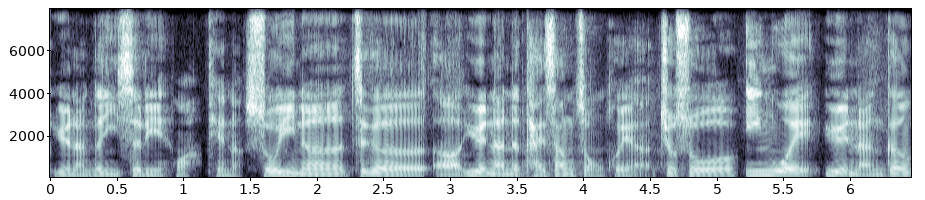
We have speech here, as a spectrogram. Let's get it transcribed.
越南跟以色列。哇，天哪！所以呢，这个呃越南的台商总会啊，就说因为越南跟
